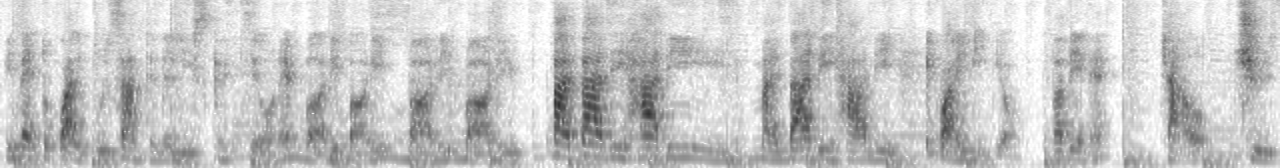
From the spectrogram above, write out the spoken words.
Vi metto qua il pulsante dell'iscrizione, body, body, body, body, my body honey, my body honey e qua i video, va bene? Ciao, tschüss,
